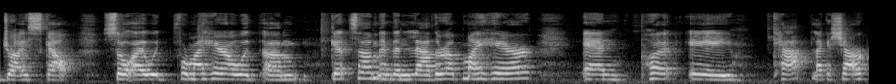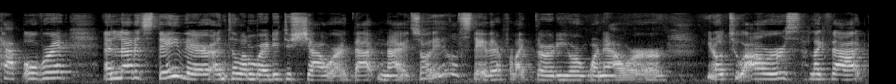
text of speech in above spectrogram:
dry scalp. So I would for my hair I would um, get some and then lather up my hair and put a cap like a shower cap over it and let it stay there until I'm ready to shower that night. So it'll stay there for like 30 or one hour or you know two hours like that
